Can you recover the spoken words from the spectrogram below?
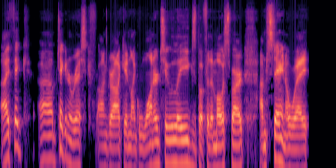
I think uh, I'm taking a risk on Gronk in like one or two leagues, but for the most part, I'm staying away.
